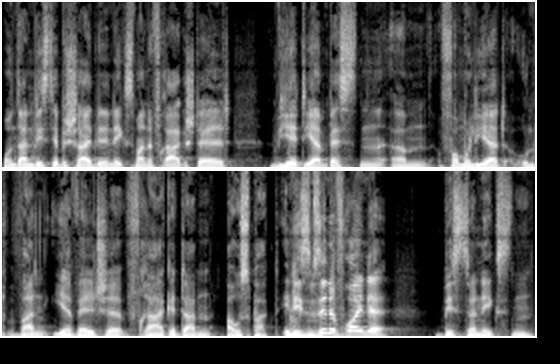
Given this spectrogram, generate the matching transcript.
Und dann wisst ihr Bescheid, wenn ihr nächstes Mal eine Frage stellt, wie ihr die am besten ähm, formuliert und wann ihr welche Frage dann auspackt. In diesem Sinne, Freunde, bis zur nächsten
